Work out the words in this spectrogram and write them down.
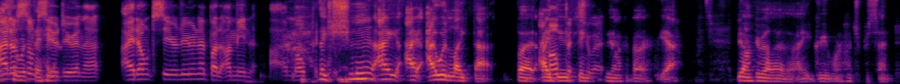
I just don't see her doing that. I don't see her doing it, but I mean, I'm open They to it. should. I, I I would like that, but I'm I do open to think it. Bianca Belair. Yeah, Bianca Belair. I agree one hundred percent.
